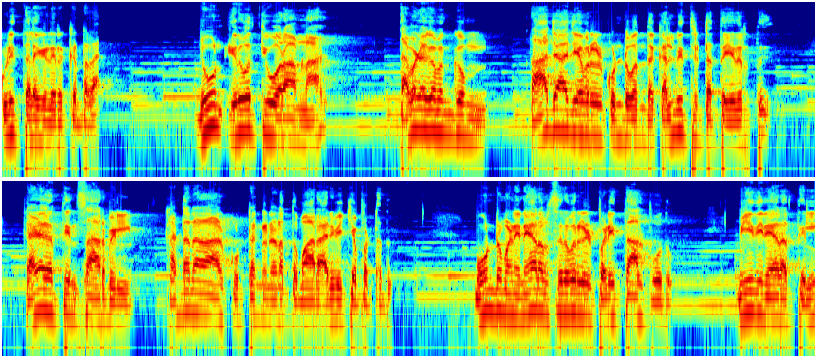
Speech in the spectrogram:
குளித்தலைகள் இருக்கின்றன. ஜூன் இருபத்தி ஓராம் நாள் தமிழகமெங்கும் ராஜாஜி அவர்கள் கொண்டு வந்த கல்வி திட்டத்தை எதிர்த்து கழகத்தின் சார்பில் கண்டன நாள் கூட்டங்கள் நடத்துமாறு அறிவிக்கப்பட்டது. மூன்று மணி நேரம் சிறுவர்கள் படித்தால் போதும். மீதி நேரத்தில்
